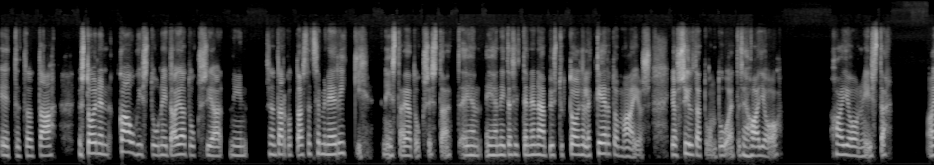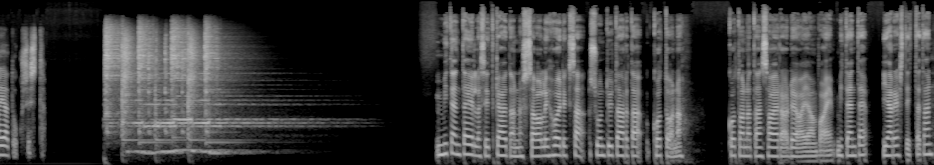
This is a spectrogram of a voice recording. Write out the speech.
että tota, jos toinen kauhistuu niitä ajatuksia, niin sen tarkoittaa sitä, että se menee rikki niistä ajatuksista. Että eihän, eihän niitä sitten enää pysty toiselle kertomaan, jos, jos siltä tuntuu, että se hajoaa, hajoaa niistä ajatuksista. Miten teillä sitten käytännössä oli? Hoiditko sun tytärtä kotona kotona tämän sairauden ajan vai miten te järjestitte tämän?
